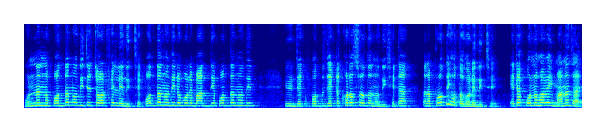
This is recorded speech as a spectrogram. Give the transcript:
অন্যান্য পদ্মা নদীতে চর ফেলে দিচ্ছে। পদ্মা নদীর ওপরে বাদ দিয়ে পদ্মা নদীর যে পদ্মা যে একটা খরস্রোতা নদী, সেটা তারা প্রতিহত করে দিচ্ছে। এটা কোনোভাবেই মানা যায়।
